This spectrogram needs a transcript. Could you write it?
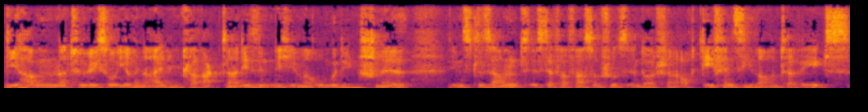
Die haben natürlich so ihren eigenen Charakter die sind nicht immer unbedingt schnell. Insgesamt ist der Verfassungsschutz in Deutschland auch defensiver unterwegs,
